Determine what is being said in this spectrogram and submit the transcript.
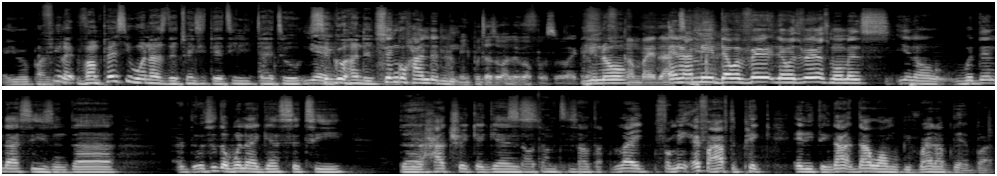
a Europa I League. feel like Van Persie won us the 2013 league title Yeah. single-handed. single-handedly. I mean, he put us over Liverpool, so like, you know come by that. and i mean there were very there was various moments you know within that season the was it the winner against city the hat trick against Southampton. Southampton. Like for me, if I have to pick anything, that that one would be right up there. But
